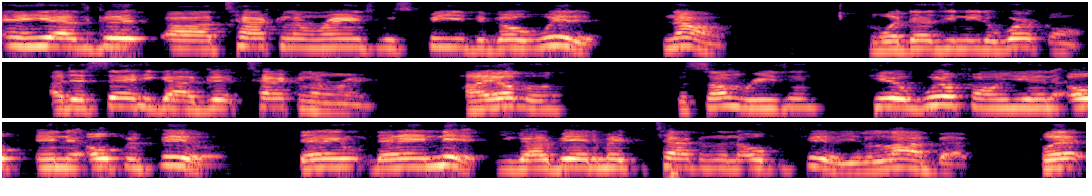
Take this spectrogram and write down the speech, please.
And he has good uh, tackling range with speed to go with it. Now, what does he need to work on? I just said he got good tackling range. However, for some reason, he'll whiff on you in the open, in the open field. That ain't that ain't it. You got to be able to make the tackles in the open field. You're the linebacker. But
